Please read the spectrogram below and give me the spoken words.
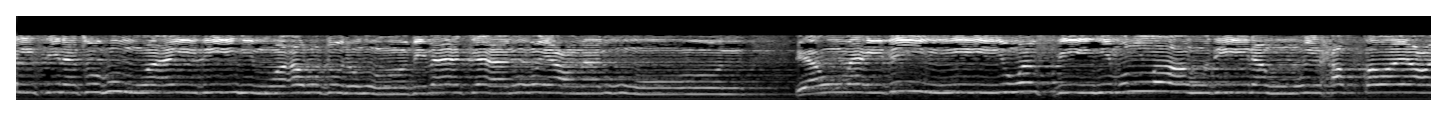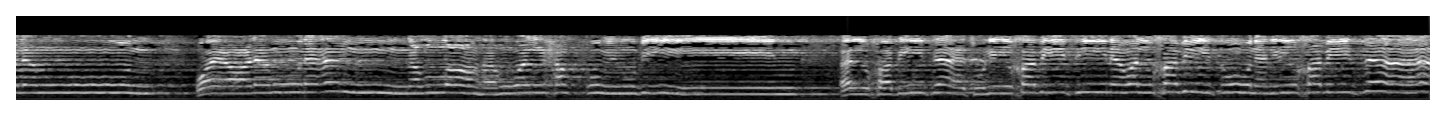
ألسنتهم وأيديهم وأرجلهم بما كانوا يعملون. يومئذ يوفيهم الله دينهم الحق ويعلمون ويعلمون أن الله هو الحق المبين. الخبيثات للخبيثين والخبيثون للخبيثات.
